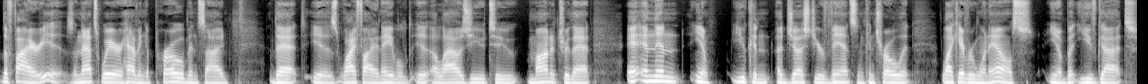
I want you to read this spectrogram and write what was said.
the fire is and that's where having a probe inside that is wi-fi enabled it allows you to monitor that and, and then you know you can adjust your vents and control it like everyone else, you know, but you've got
